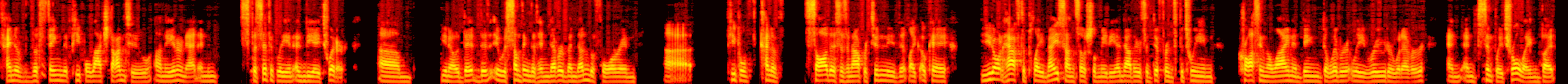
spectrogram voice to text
kind of the thing that people latched onto on the internet and specifically in NBA Twitter. Um, you know, that it was something that had never been done before. And, uh, people kind of saw this as an opportunity that like okay you don't have to play nice on social media. Now there's a difference between crossing the line and being deliberately rude or whatever and and simply trolling. But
